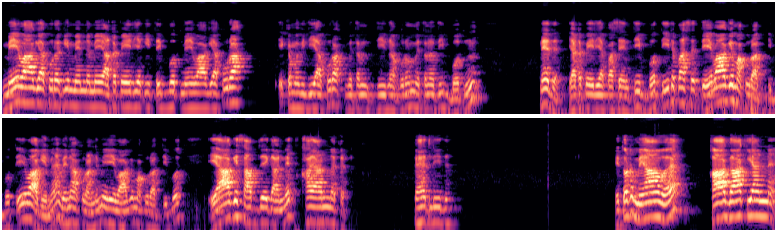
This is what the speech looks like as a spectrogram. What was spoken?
මේ වාගේ අකුරකින් මෙන්න මේ අටපේලියක තිබ්බොත් මේ වාගේ අකුරක් එකම විදිය අකුරක් මෙතන තියෙන අකුරම මෙතන තිබ්බොත් නේද යටපේලියක් වශයෙන් තිබ්බොත් ඊට පස්සේ ඒ වාගේම අකුරක් තිබ්බොත් ඒ වාගේම වෙන අකුරක් නෙමෙයි ඒ වාගේම අකුරක් තිබ්බොත් එයාගේ શબ્දය ගන්නෙත් කයන්නකට පැහැදිලිද එතකොට මෙයාව කාගා කියන්නේ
